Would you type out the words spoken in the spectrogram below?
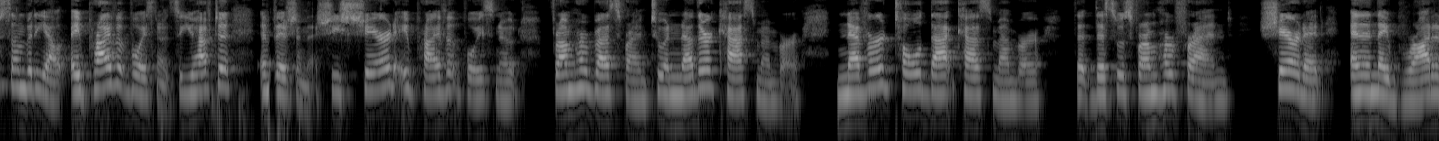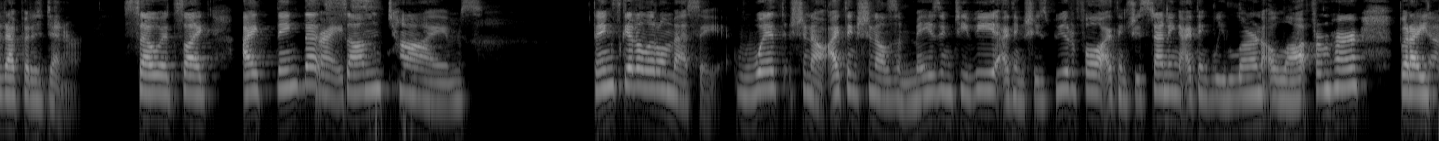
somebody else, a private voice note. So you have to envision this. She shared a private voice note from her best friend to another cast member, never told that cast member that this was from her friend, shared it, and then they brought it up at a dinner. So it's like, I think that Right. sometimes things get a little messy with Chanel. I think Chanel is amazing TV. I think she's beautiful. I think she's stunning. I think we learn a lot from her. But I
